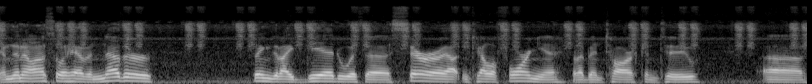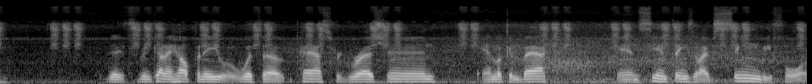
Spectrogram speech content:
And then I also have another thing that I did with uh, Sarah out in California that I've been talking to. Uh, it's been kind of helping me with the past regression and looking back and seeing things that I've seen before.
